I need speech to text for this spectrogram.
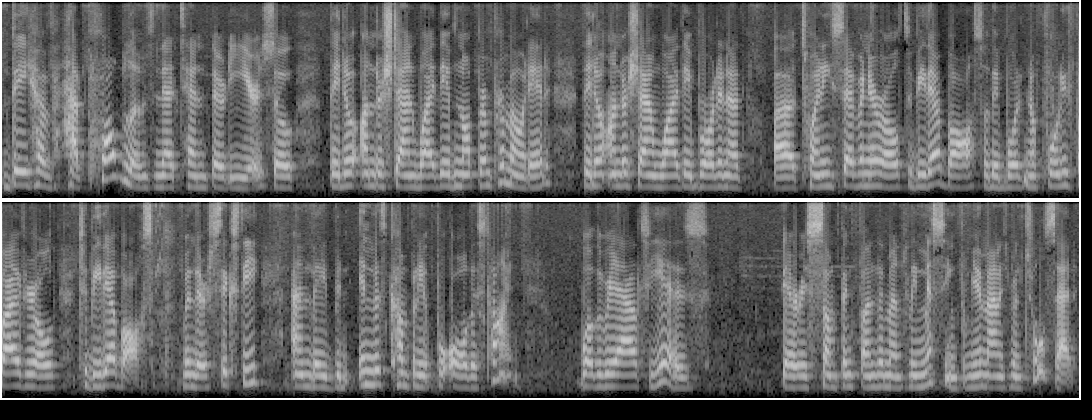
They have had problems in their 10, 30 years, so they don't understand why they've not been promoted. They don't understand why they brought in a a 27 year old to be their boss, so they brought in a 45 year old to be their boss when they're 60 and they've been in this company for all this time. Well, the reality is there is something fundamentally missing from your management tool set.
